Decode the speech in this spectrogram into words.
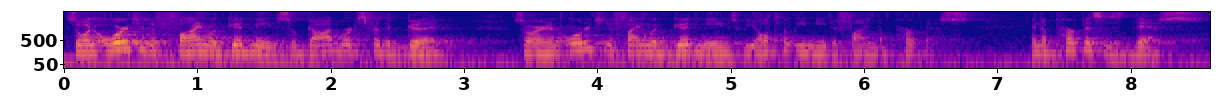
So in order to define what good means, so God works for the good. So in order to define what good means, we ultimately need to find the purpose. And the purpose is this.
